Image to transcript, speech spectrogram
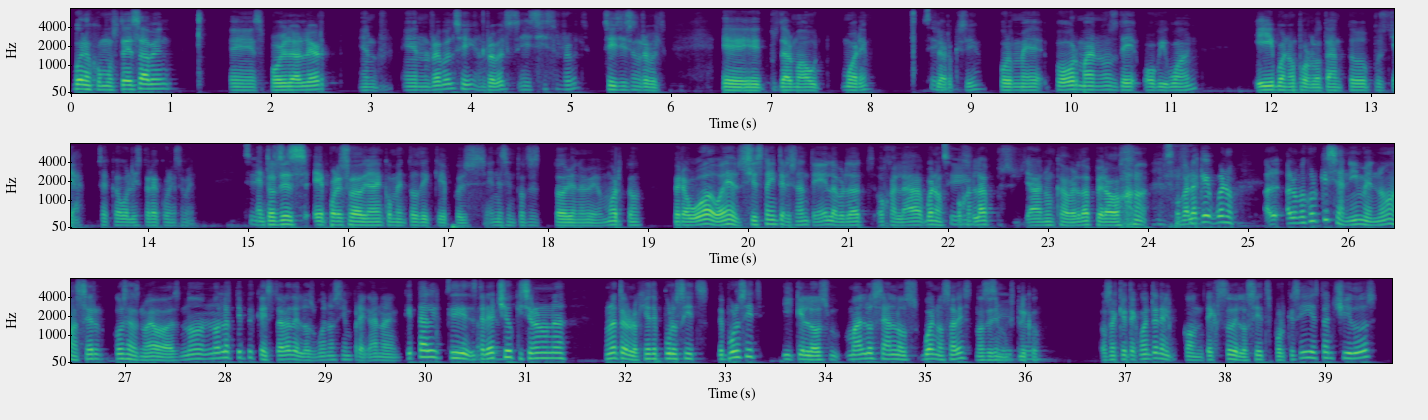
bueno, como ustedes saben, eh, spoiler alert, en, en Rebels, sí, en Rebels, sí, sí, son Rebels, sí, sí, son Rebels. Eh, pues Darth Maul muere, Sí, claro que sí, por, me- por manos de Obi-Wan, y bueno, por lo tanto, pues ya, se acabó la historia con ese men. sí. Entonces, eh, por eso Adrián comentó de que pues en ese entonces todavía no había muerto. Pero wow, eh, sí está interesante, eh, la verdad. Ojalá, bueno, Sí. ojalá, pues ya nunca, ¿verdad? Pero ojalá que, bueno, a, a lo mejor que se animen, ¿no? A hacer cosas nuevas. No, no la típica historia de los buenos siempre ganan. ¿Qué tal que Sí, estaría chido que hicieran una, una trilogía de puros hits, de puros hits y que los malos sean los buenos, ¿sabes? No sé si me explico. claro. O sea, que te cuenten el contexto de los hits, porque sí, están chidos,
